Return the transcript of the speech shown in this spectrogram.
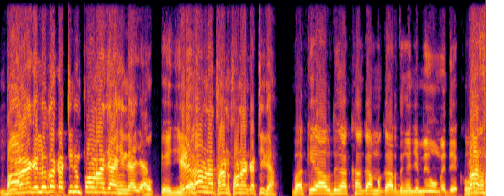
12 ਕਿਲੋ ਤਾਂ ਕੱਟੀ ਨੂੰ ਪਾਉਣਾ ਚਾਹੀਦਾ ਯਾਰ। ਓਕੇ ਜੀ। ਜਿਹੜੇ ਹਿਸਾਬ ਨਾਲ ਥਣ ਥੋਣਾ ਕੱਟੀ ਦਾ? ਬਾਕੀ ਆਪਦੀਆਂ ਅੱਖਾਂ ਕੰਮ ਕਰਦੀਆਂ ਜਿਵੇਂ ਉਵੇਂ ਦੇਖੋ ਬਸ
